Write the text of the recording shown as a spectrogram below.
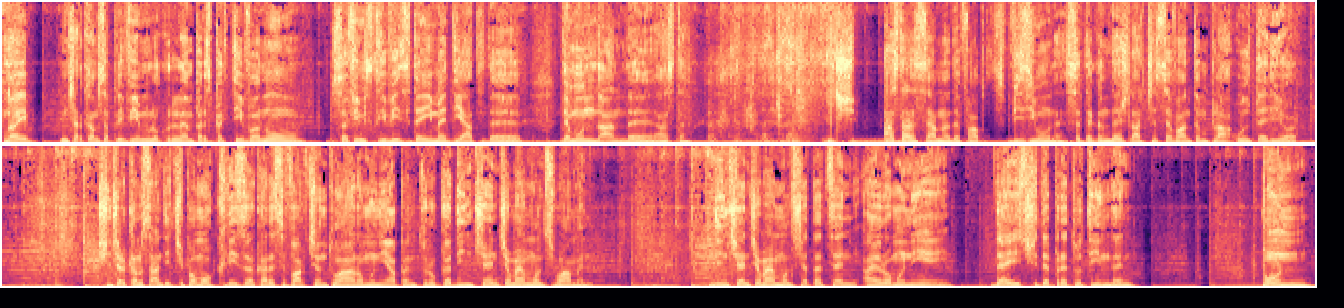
noi încercăm să privim lucrurile în perspectivă, nu să fim striviți de imediat, de, de mundan, de astea. Deci, asta înseamnă, de fapt, viziune. Să te gândești la ce se va întâmpla ulterior. Și încercăm să anticipăm o criză care se va accentua în România, pentru că din ce în ce mai mulți oameni, din ce în ce mai mulți cetățeni ai României, de aici și de pretutindeni, pun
